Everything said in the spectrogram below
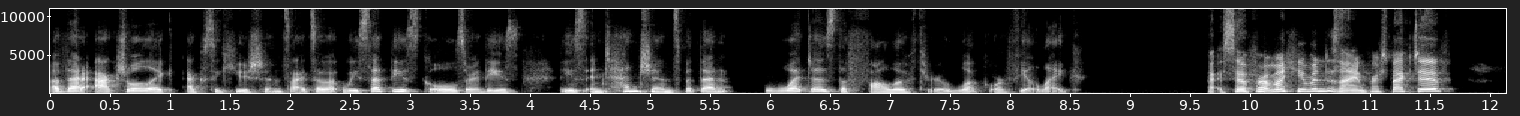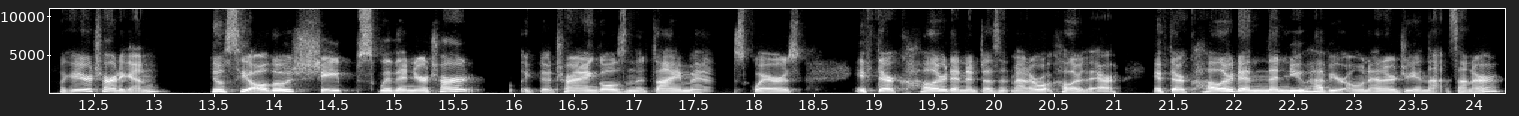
of that actual like execution side. So we set these goals or these these intentions, but then what does the follow through look or feel like? Okay, so from a human design perspective, look at your chart again. You'll see all those shapes within your chart, like the triangles and the diamond squares. If they're colored in, it doesn't matter what color they are. If they're colored in, then you have your own energy in that center.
